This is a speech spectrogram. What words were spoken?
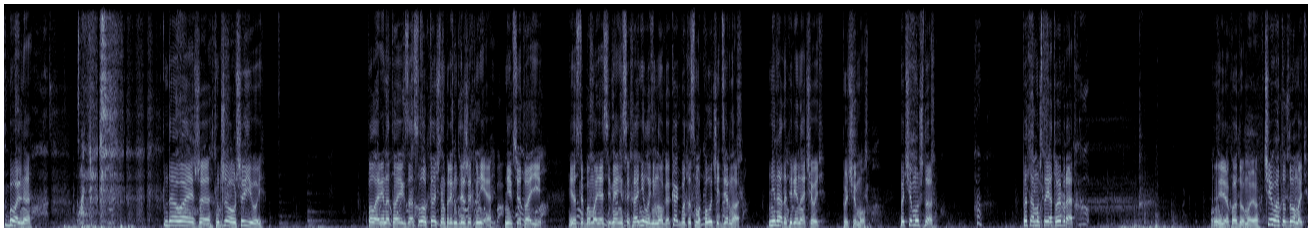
Больно. Давай же, Джоу Шиюй. Половина твоих заслуг точно принадлежит мне, не все твои. Если бы моя семья не сохранила немного, как бы ты смог получить зерно? Не надо переначивать. Почему? Почему что? Потому что я твой брат. Я подумаю. Чего тут думать?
